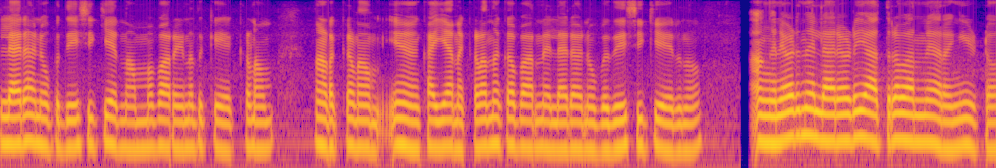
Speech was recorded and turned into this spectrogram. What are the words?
എല്ലാവരും അനുപദേശിക്കുകയായിരുന്നു അമ്മ പറയണത് കേൾക്കണം നടക്കണം കൈ അനക്കണം എന്നൊക്കെ പറഞ്ഞ് എല്ലാവരും അവനെ ഉപദേശിക്കുകയായിരുന്നു. അങ്ങനെ അവിടെ നിന്ന് എല്ലാവരോടും യാത്ര പറഞ്ഞ് ഇറങ്ങി കേട്ടോ.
